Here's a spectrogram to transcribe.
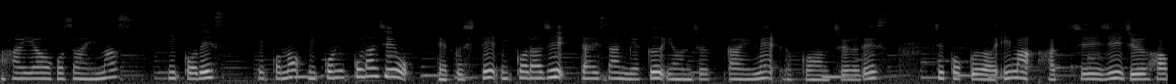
おはようございます。ニコです。ニコのニコニコラジオ。略してニコラジ第340回目録音中です。時刻は今8時18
